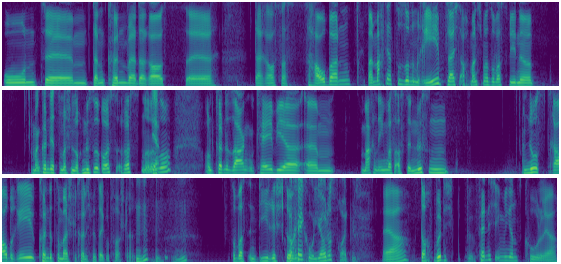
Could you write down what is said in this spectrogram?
und ähm, dann können wir daraus, äh, daraus was zaubern. Man macht ja zu so einem Reh vielleicht auch manchmal sowas wie eine, man könnte jetzt zum Beispiel noch Nüsse rös- rösten oder Ja. so und könnte sagen, okay, wir ähm, machen irgendwas aus den Nüssen. Nuss, Traube, Reh könnte zum Beispiel, könnte ich mir sehr gut vorstellen. Sowas in die Richtung. Okay, cool. Ja, das freut mich. Ja, doch, würde ich, fände ich irgendwie ganz cool, ja.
